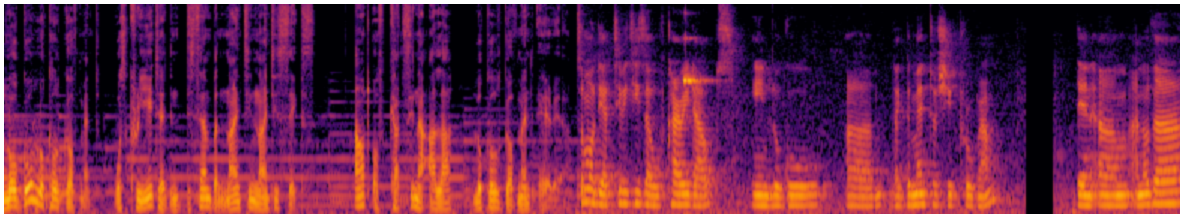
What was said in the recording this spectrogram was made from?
Logo Local Government was created in December 1996 out of Katsina Ala local government area. Some of the activities that we've carried out in Logo, um, like the mentorship program. Then um, another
